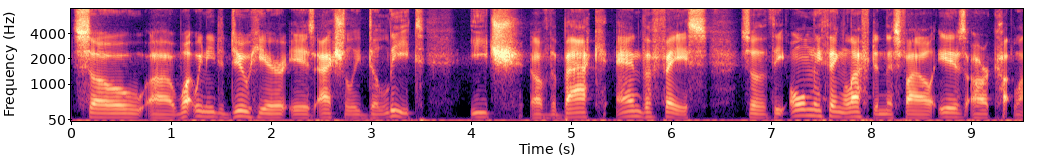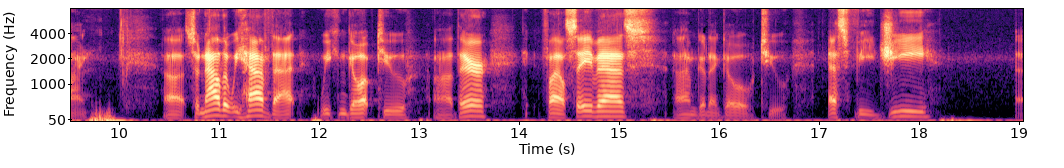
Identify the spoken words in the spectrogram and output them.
So uh, what we need to do here is actually delete each of the back and the face so that the only thing left in this file is our cut line. Uh, so now that we have that, we can go up to uh, there, file save as, I'm going to go to SVG, uh,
